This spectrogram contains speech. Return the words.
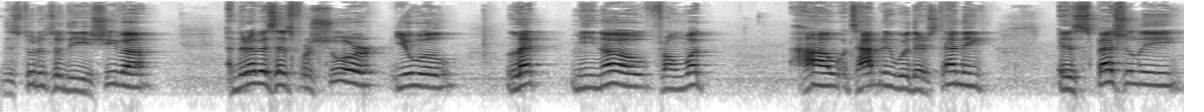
the students of the yeshiva. And the Rebbe says, For sure, you will let me know from what, how, what's happening with their standing, especially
